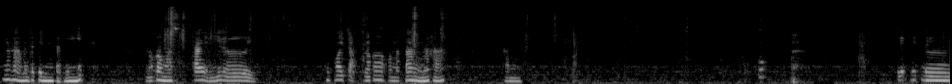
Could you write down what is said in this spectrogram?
เนี่ยค่ะมันจะเป็นแบบนี้ แล้วก็มาตั้งอย่างนี้เลย ค่อยๆจับแล้วก็เอามาตั้งนะคะทำอุ๊บ เล็กนิดนึง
